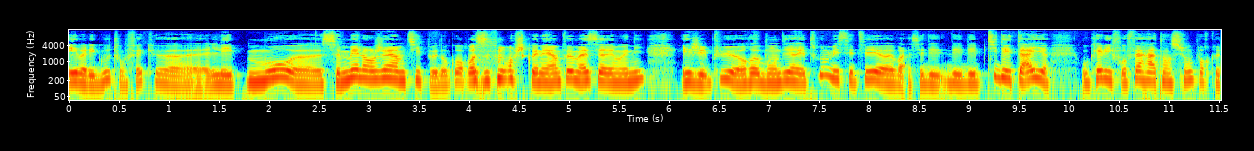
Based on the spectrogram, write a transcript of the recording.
Et bah, les gouttes ont fait que euh, les mots euh, se mélangeaient un petit peu. Donc heureusement, je connais un peu ma cérémonie et j'ai pu rebondir et tout, mais c'était voilà, c'est des, des, des petits détails auxquels il faut faire attention pour que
